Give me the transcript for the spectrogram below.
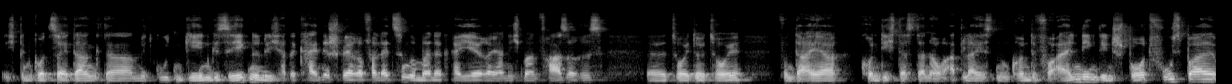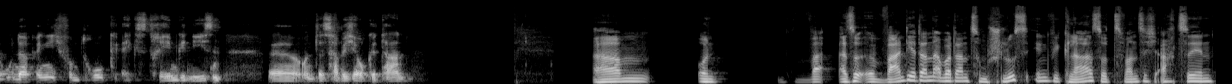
ich bin Gott sei Dank da mit guten Genen gesegnet. Ich hatte keine schwere Verletzung in meiner Karriere, ja nicht mal ein Faserriss. Äh, toi, toi, toi. Von daher konnte ich das dann auch ableisten und konnte vor allen Dingen den Sport Fußball unabhängig vom Druck extrem genießen. Äh, und das habe ich auch getan. Ähm, und war, also äh, waren dir dann aber dann zum Schluss irgendwie klar, so 2018,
